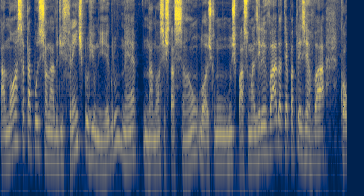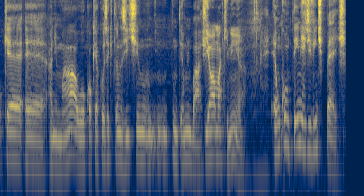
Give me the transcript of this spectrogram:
A nossa está posicionado de frente para o Rio Negro, né, na nossa estação, lógico, num, num espaço mais elevado, até para preservar qualquer é, animal ou qualquer coisa que transite no, no termo embaixo. E é uma maquininha? É um container de 20 pés.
